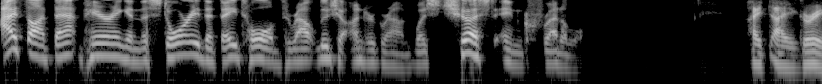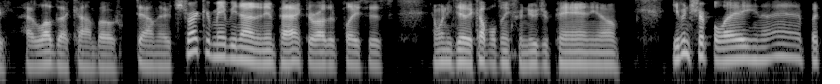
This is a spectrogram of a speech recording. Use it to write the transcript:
I thought that pairing and the story that they told throughout Lucha Underground was just incredible. I, I agree. I love that combo down there. Striker, maybe not an impact or other places. And when he did a couple things for New Japan, you know, even AAA, you know, eh, but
